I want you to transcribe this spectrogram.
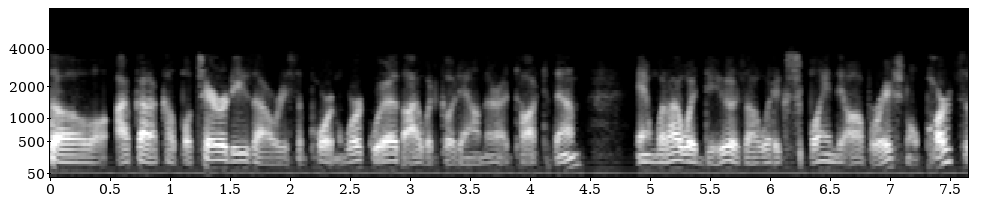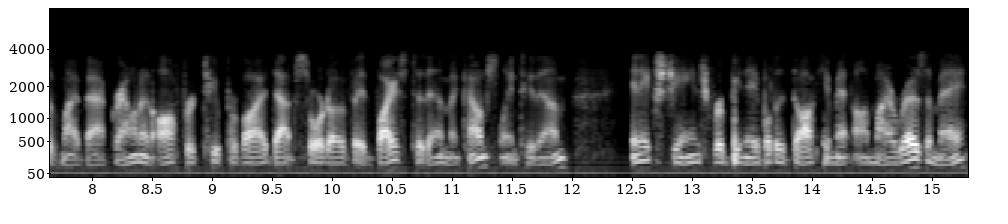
So I've got a couple of charities I already support and work with. I would go down there, I'd talk to them, and what I would do is I would explain the operational parts of my background and offer to provide that sort of advice to them and counseling to them in exchange for being able to document on my resume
